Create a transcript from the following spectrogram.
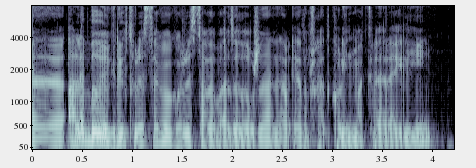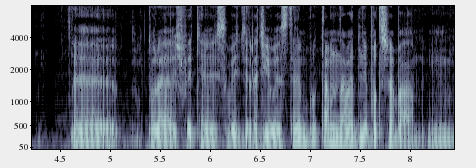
E, ale były gry, które z tego korzystały bardzo dobrze. Jak na przykład Colin McRae, które świetnie sobie radziły z tym, bo tam nawet nie potrzeba mm,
